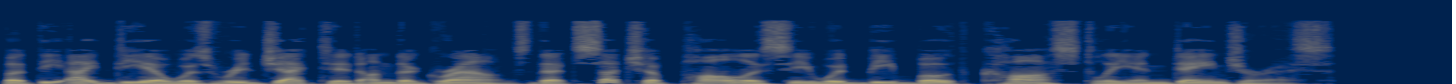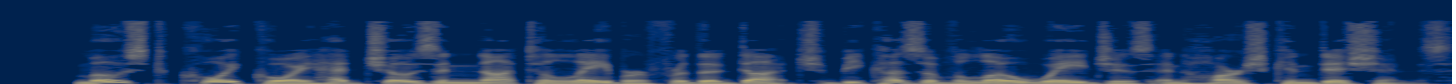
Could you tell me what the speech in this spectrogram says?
but the idea was rejected on the grounds that such a policy would be both costly and dangerous. Most Khoikhoi had chosen not to labor for the Dutch because of low wages and harsh conditions.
